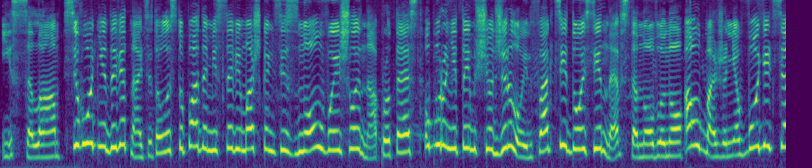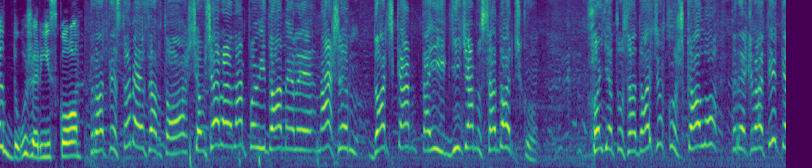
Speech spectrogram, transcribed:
із села. Сьогодні, 19 листопада, місцеві мешканці знову вийшли на протест, обурені тим, що джерело інфекції досі не встановлено, а обмеження вводяться дуже різко. Протестуємо за те, що вчора нам повідомили нашим дочкам та їх дітям у садочку. Ходять у садочок, у школу, прекратити,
